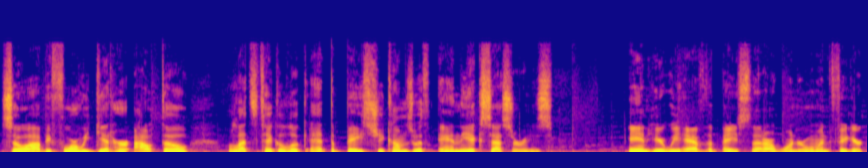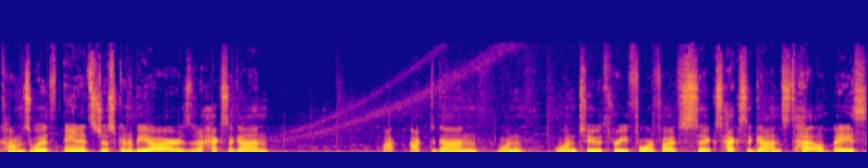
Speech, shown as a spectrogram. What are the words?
So uh, before we get her out though, let's take a look at the base she comes with and the accessories. And here we have the base that our Wonder Woman figure comes with, and it's just going to be our, is it a hexagon? O octagon, one, one, two, three, four, five, six, hexagon style base.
